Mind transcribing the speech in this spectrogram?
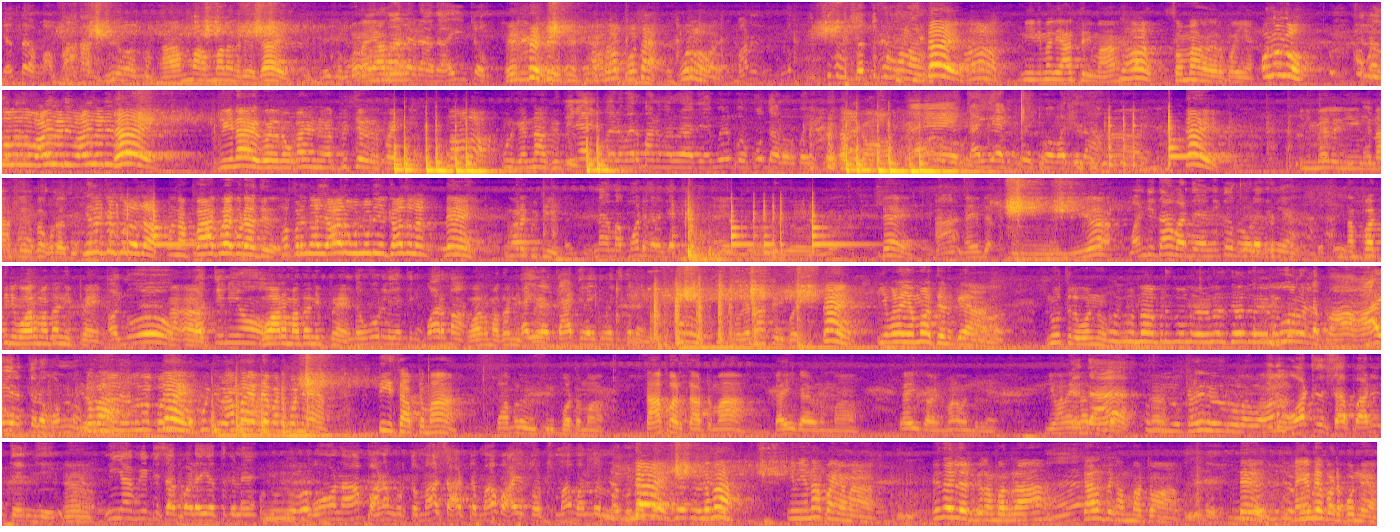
எந்த பாப்பா அம்மா அம்மாலாம் கிடையாது. நீ இனிமேல் யார் தெரியுமா? யார்? சும்மா கிடக்குற பையன். ஐயோ, அப்படி சொல்லாத, வாயிலடி, வாயிலடி. டேய் விநாயகர் கோயில உட்காந்து பிச்சை எடுக்கிற பையன்? உனக்கு என்ன ஆகுது? வருமானம் வராது. விழுப்புரம் கூத்தாட ஒரு பையன். கையாடி போய் இப்போ இனிமேல நீ இந்த நாட்டுல இருக்க கூடாது இருக்கக்கூடாதா? உன்னை நான் பார்க்கவே கூடாது. அப்படின்னா யாரு உன்னுடைய காதலன்? டேய் வர குட்டி. நம்ம போட்டுக்கிறேன் வண்டி தான் வருது நிக்க கூடாது நீ நான் பத்தினி ஓரமா தான் நிப்பேன். ஐயோ. பத்தினியும். ஓரமா தான் நிப்பேன். இந்த ஊர்ல எத்தனை போறமா ஓரமா தான் நிப்பேன். காட்சி லைட் வச்சுக்கணும். என்ன தெரியும் பாரு. டேய் இவெல்லாம் எம்மாத்து எனக்கு. நூத்துல ஒண்ணு. நான் அப்படி சொல்றேன், என்ன சேர்த்து, நூறு இல்லப்பா ஆயிரத்துல ஒண்ணு. கூட்டி. அம்மா எப்படியாப்பட்ட பொண்ணு? டீ சாப்பிட்டோமா? தமிழ விசிறி போட்டோமா? சாப்பாடு சாப்பிட்டோமா? கை கழுவணுமா? கை கழுவணுமான்னு வந்துருவேன். ஹோட்டல் சாப்பாடுன்னு தெரிஞ்சு. நீ ஏன் வீட்டு சாப்பாடை ஏத்துக்கணும் போனா பணம் கொடுத்தோமா சாப்பிட்டோமா வாயை தோட்டமா வந்துடணும். இவன் என்ன பையன் எதில் எடுக்கிறான் படுறான் கரண்ட் கம்மாட்டோம் டேய் நான் எப்படியா பாட்ட பொண்ணு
